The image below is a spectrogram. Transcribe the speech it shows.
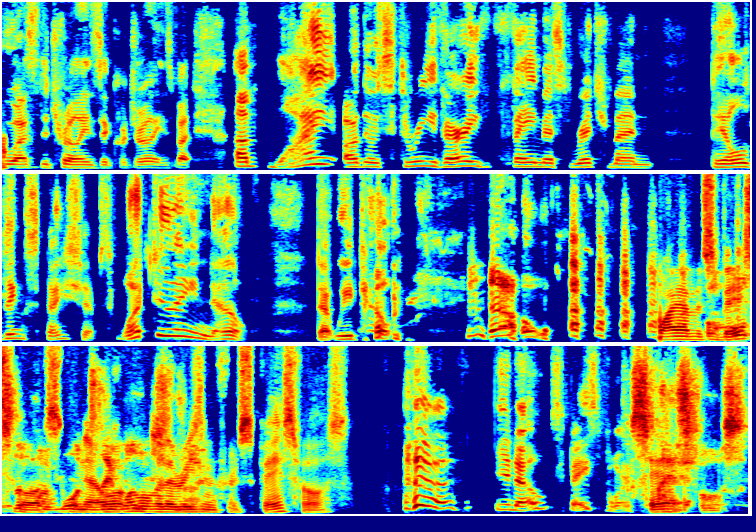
who has the trillions and quadrillions. But um, why are those three very famous rich men building spaceships? What do they know that we don't know? Why have a space what's the force? point? What you know, what, want what were the know? reason for a space force? you know, space force. Space Force.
